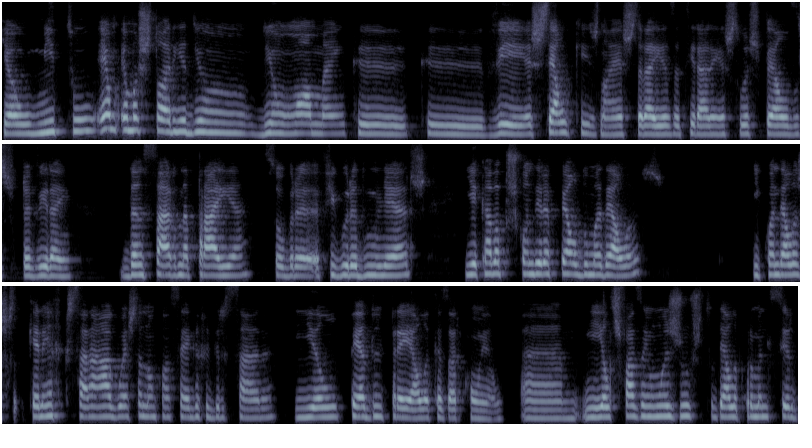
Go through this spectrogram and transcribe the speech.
que é o mito, é, é uma história de um, de um homem que, que vê as selkies, não é? as sereias, a tirarem as suas peles para virem dançar na praia sobre a figura de mulheres e acaba por esconder a pele de uma delas e quando elas querem regressar à água, esta não consegue regressar e ele pede-lhe para ela casar com ele. Um, e eles fazem um ajuste dela permanecer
